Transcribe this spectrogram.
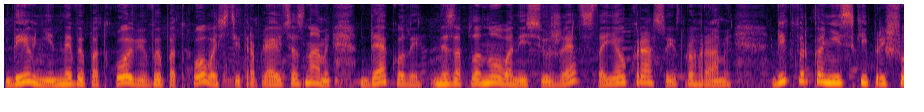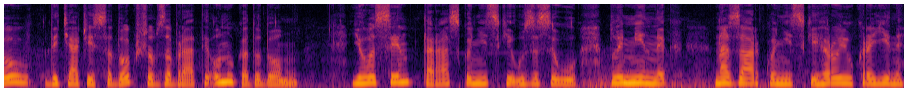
Дивні, невипадкові випадковості трапляються з нами. Деколи незапланований сюжет стає окрасою програми. Віктор Коніцький прийшов в дитячий садок, щоб забрати онука додому. Його син Тарас Коніцький у ЗСУ, племінник Назар Коніцький, герой України,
